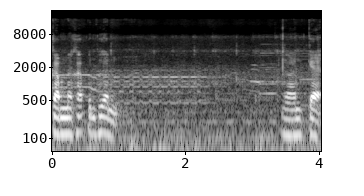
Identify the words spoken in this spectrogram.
กรรมนะครับเพื่อนๆ งานแกะ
